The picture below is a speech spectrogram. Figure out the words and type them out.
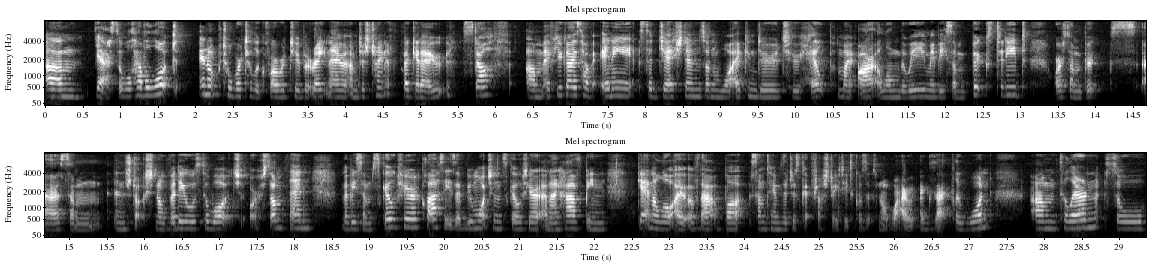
um yeah so we'll have a lot in October to look forward to but right now I'm just trying to figure out stuff um, if you guys have any suggestions on what I can do to help my art along the way, maybe some books to read or some books, uh, some instructional videos to watch or something, maybe some Skillshare classes. I've been watching Skillshare and I have been getting a lot out of that but sometimes I just get frustrated because it's not what I exactly want um, to learn. So,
